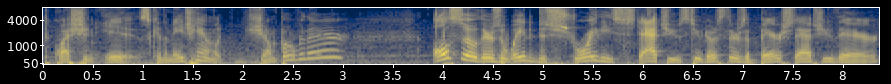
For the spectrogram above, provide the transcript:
the question is, can the Mage Hand jump over there? Also, there's a way to destroy these statues too. Notice there's a bear statue there,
